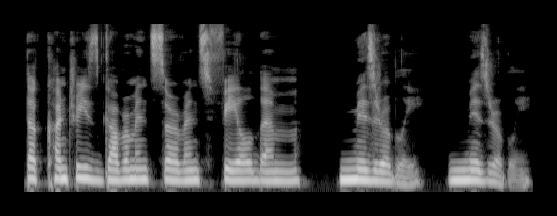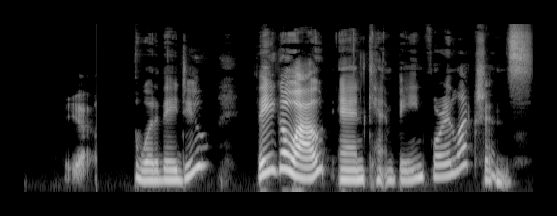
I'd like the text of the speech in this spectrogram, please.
The country's government servants failed them miserably, miserably. Yeah. What do they do? They go out and campaign for elections.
